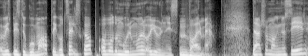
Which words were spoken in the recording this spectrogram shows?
og vi spiste god mat i godt selskap, og både mormor og julenissen var med. Det er som Magnus sier,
